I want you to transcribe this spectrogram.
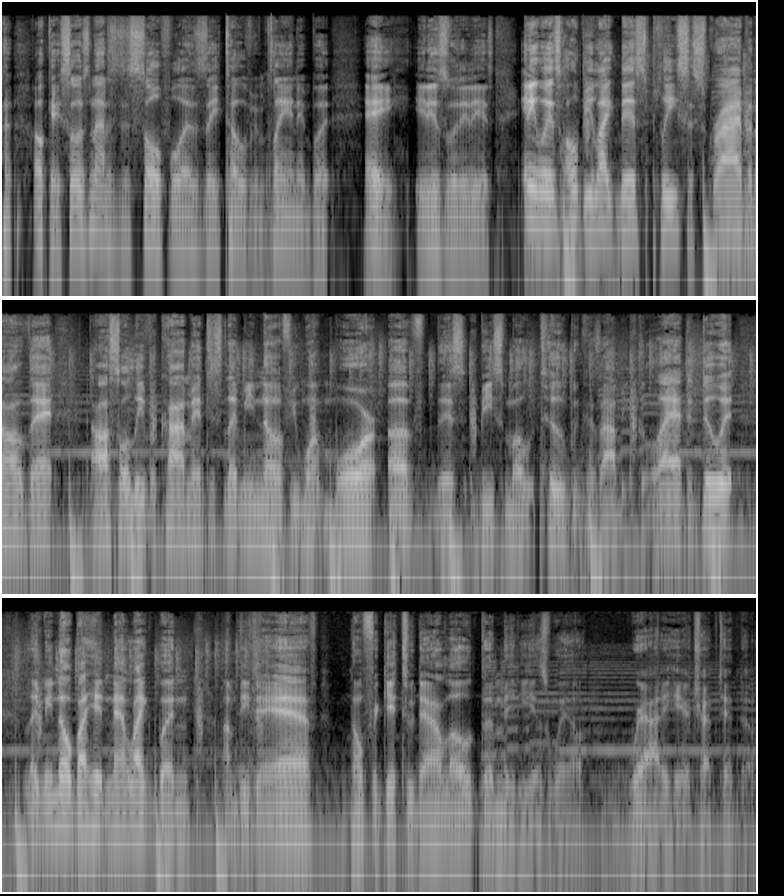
okay, so it's not as soulful as Zaytoven playing it, but hey, it is what it is. Anyways, hope you like this. Please subscribe and all that. Also, leave a comment. Just let me know if you want more of this beast mode too, because I'll be glad to do it. Let me know by hitting that like button. I'm DJ Ave. Don't forget to download the MIDI as well. We're out of here, Traptendo.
